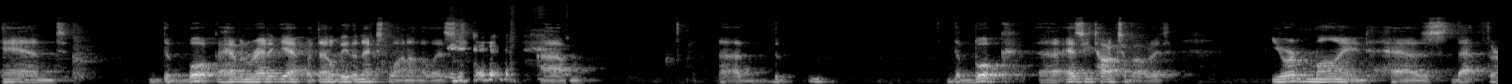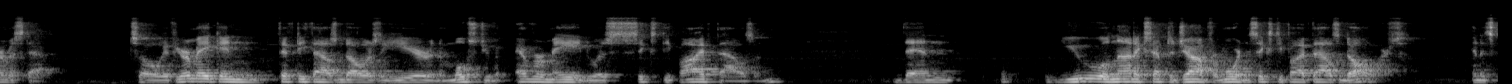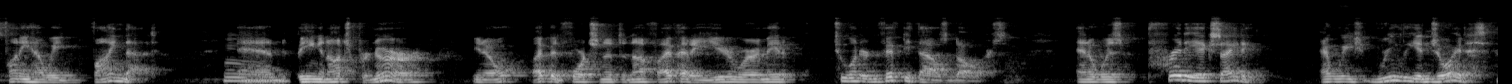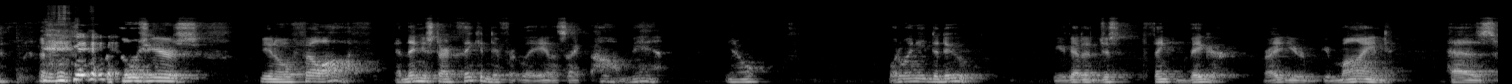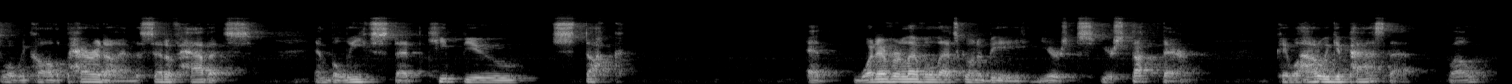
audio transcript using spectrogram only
And the book, I haven't read it yet, but that'll be the next one on the list. um, uh, the, the book, uh, as he talks about it, your mind has that thermostat. So if you're making fifty thousand dollars a year and the most you've ever made was sixty-five thousand, then you will not accept a job for more than sixty-five thousand dollars. And it's funny how we find that. Mm. And being an entrepreneur, you know, I've been fortunate enough. I've had a year where I made two hundred and fifty thousand dollars, and it was pretty exciting, and we really enjoyed it. but those years, you know, fell off, and then you start thinking differently, and it's like, oh man, you know, what do I need to do? You got to just think bigger, right? Your your mind has what we call the paradigm, the set of habits and beliefs that keep you stuck at whatever level that's going to be you're you're stuck there. Okay well how do we get past that? Well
